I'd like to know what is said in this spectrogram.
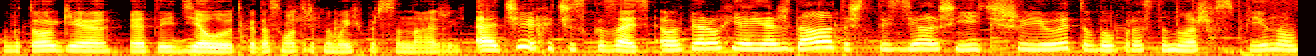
в итоге это и делают, когда смотрят на моих персонажей. А что я хочу сказать? Во-первых, я и ожидала, то, что ты сделаешь ей чешую, это был просто нож в спину.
